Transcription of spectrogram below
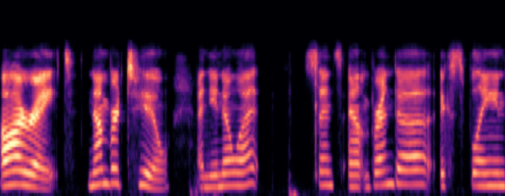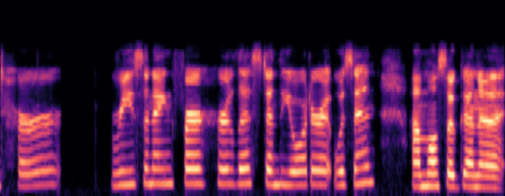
All right, number two. And you know what? Since Aunt Brenda explained her reasoning for her list and the order it was in, I'm also gonna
